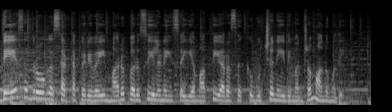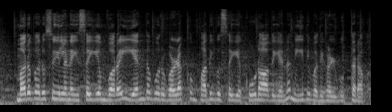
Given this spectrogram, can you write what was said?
தேச துரோக சட்டப்பிரிவை மறுபரிசீலனை செய்ய மத்திய அரசுக்கு உச்சநீதிமன்றம் அனுமதி. மறுபரிசீலனை செய்யும் வரை எந்தவொரு வழக்கும் பதிவு செய்யக்கூடாது என நீதிபதிகள் உத்தரவு.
